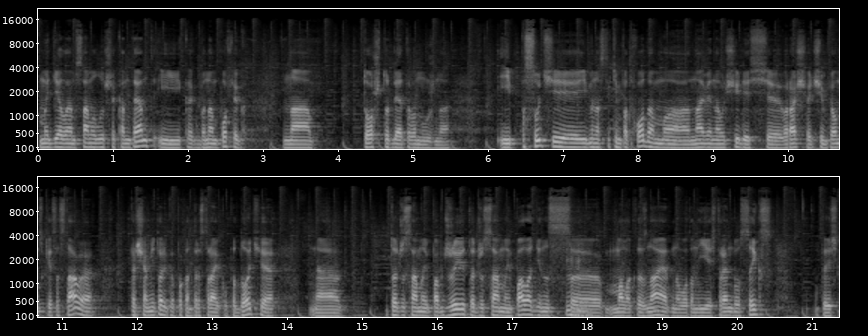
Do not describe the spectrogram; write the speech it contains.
мы делаем самый лучший контент, и как бы нам пофиг на то, что для этого нужно. И по сути, именно с таким подходом э, Нави научились выращивать чемпионские составы, причем не только по Counter-Strike, по Dota. Э, тот же самый PUBG, тот же самый Paladins, mm-hmm. мало кто знает, но вот он есть, Rainbow Six. То есть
